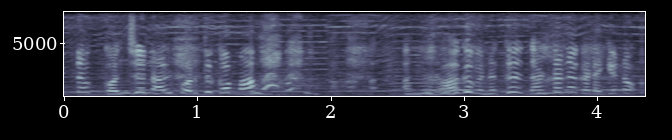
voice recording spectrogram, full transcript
இன்னும் கொஞ்ச நாள் பொறுத்துக்கோமா ராகவனுக்கு தண்டனை கிடைக்கணும்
